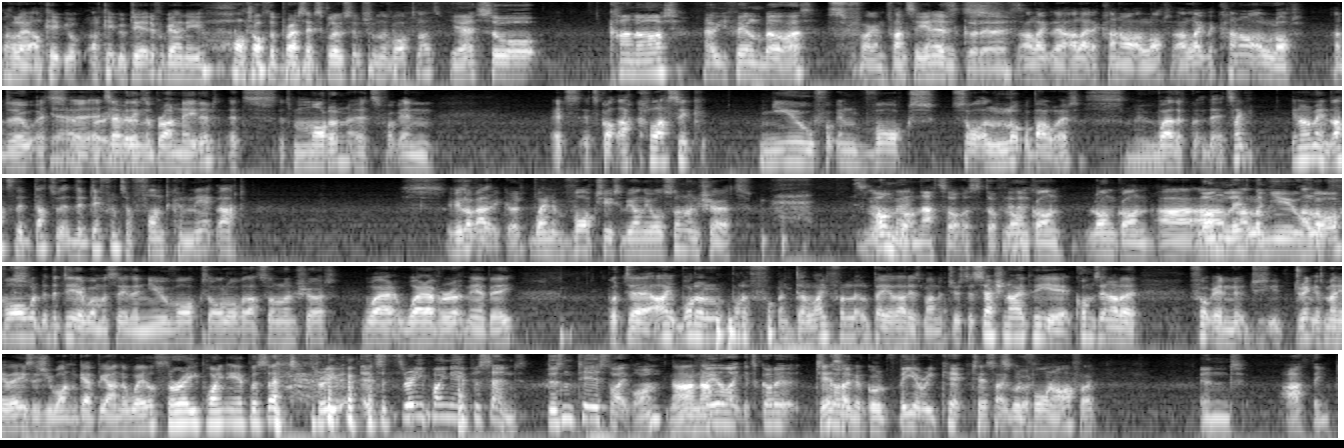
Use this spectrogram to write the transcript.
I'll, uh, I'll keep you, I'll keep you updated if we get any hot off the press exclusives from the Vaux lads. Yeah, so can art. How you feeling about that? It's fucking fancy, innit? It's good, uh, I like the, I like the can art a lot. I like the can art a lot. I do. It's, Yeah, very it's everything good. the brand needed. It's, it's modern. It's fucking. It's, it's got that classic, new fucking Vaux sort of look about it. Smooth. where they've got, it's like you know what I mean. That's the that's what the difference a font can make that. If you look very at good. when Vaux used to be on the old Sunland shirts, It's you know long what I mean? gone that sort of stuff. long gone, long gone. Uh, I, Long live I the look, new I look Vaux. forward to the day when we see the new Vaux all over that Sunland shirt, where wherever it may be. But uh, I what a what a fucking delightful little beer that is, man. It's just a session IPA. It comes in at a fucking drink as many of these as you want and get behind the wheel. Three point eight percent. Three. it's a three point eight percent. Doesn't taste like one. Nah, nah. Feel like it's got a it's Tastes got like a good beery kick. tastes like It's a good, four and a half, like. and I think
